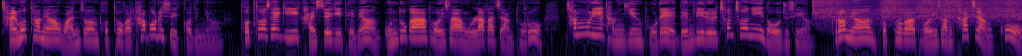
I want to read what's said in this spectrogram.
잘못하면 완전 버터가 타버릴 수 있거든요. 버터 색이 갈색이 되면 온도가 더 이상 올라가지 않도록 찬물이 담긴 볼에 냄비를 천천히 넣어주세요. 그러면 버터가 더 이상 타지 않고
